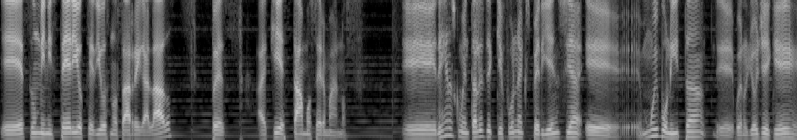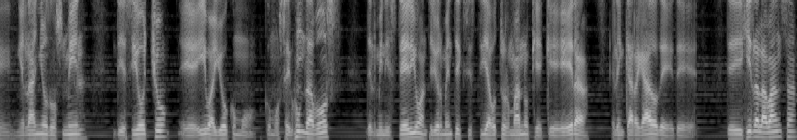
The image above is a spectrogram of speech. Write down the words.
es un ministerio que Dios nos ha regalado. Pues aquí estamos, hermanos. Eh, déjenos comentarles de que fue una experiencia eh, muy bonita. Eh, bueno, yo llegué en el año 2018, eh, iba yo como, como segunda voz del ministerio. Anteriormente existía otro hermano que, que era el encargado de, de, dirigir la alabanza.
